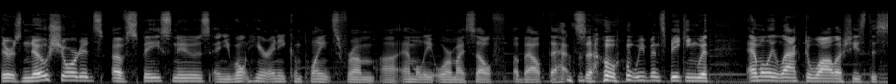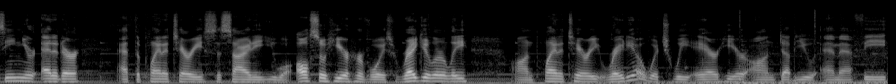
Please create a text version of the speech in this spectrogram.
There's no shortage of space news, and you won't hear any complaints from uh, Emily or myself about that. so we've been speaking with Emily Lakdawalla. She's the senior editor at the Planetary Society. You will also hear her voice regularly on Planetary Radio, which we air here on WMFE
